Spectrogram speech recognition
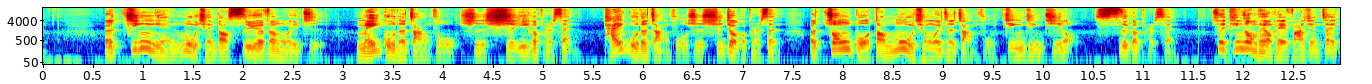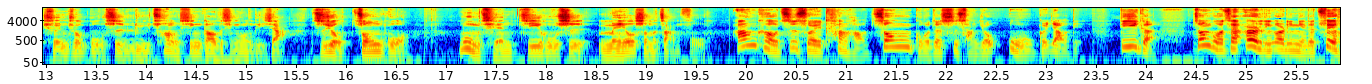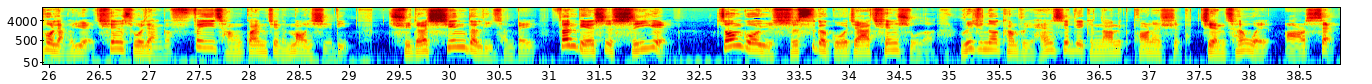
而今年目前到四月份为止，美股的涨幅是十一个 percent。台股的涨幅是十九个 percent，而中国到目前为止的涨幅仅仅只有四个 percent。所以听众朋友可以发现，在全球股市屡创新高的情况底下，只有中国目前几乎是没有什么涨幅。Uncle 之所以看好中国的市场，有五个要点。第一个，中国在二零二零年的最后两个月签署了两个非常关键的贸易协定，取得新的里程碑，分别是十一月。中国与十四个国家签署了 Regional Comprehensive Economic Partnership，简称为 RCEP，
